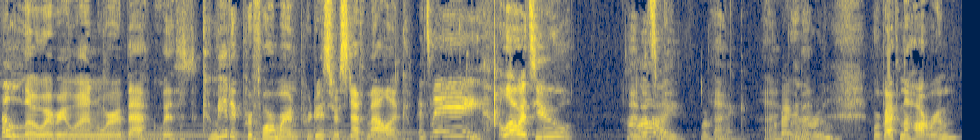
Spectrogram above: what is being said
Hello, everyone. We're back with comedic performer and producer Steph Malek. It's me. Hello, it's you. And it's me. We're Hi. back. Hi, We're back in the room. We're back in the hot room.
